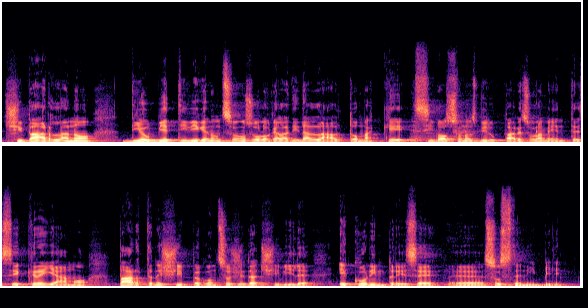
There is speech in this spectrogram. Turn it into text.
ci parlano di obiettivi che non sono solo calati dall'alto, ma che si possono sviluppare solamente se creiamo partnership con società civile e con imprese eh, sostenibili.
